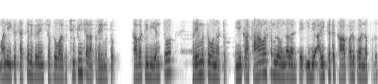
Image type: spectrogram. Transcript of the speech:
మన ఇక సత్యాన్ని గ్రహించినప్పుడు వాళ్ళకి చూపించాలి ప్రేమతో. కాబట్టి ఇది ఎంతో ప్రేమతో ఉన్నట్టు. ఈ యొక్క సహవాసంలో ఉండాలంటే ఇది ఐక్యత కాపాడుకున్నప్పుడు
